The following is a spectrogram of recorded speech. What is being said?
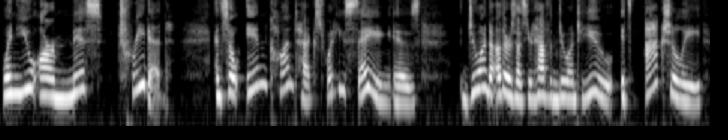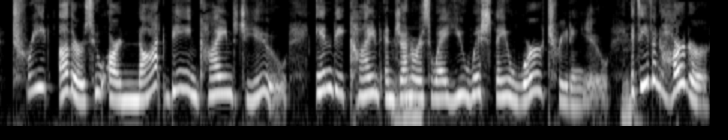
when you are mistreated. And so, in context, what he's saying is, do unto others as you'd have them do unto you, it's actually treat others who are not being kind to you in the kind and generous mm-hmm. way you wish they were treating you. Mm. It's even harder.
